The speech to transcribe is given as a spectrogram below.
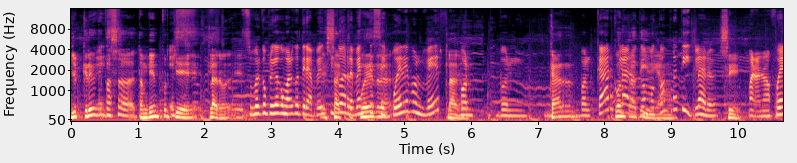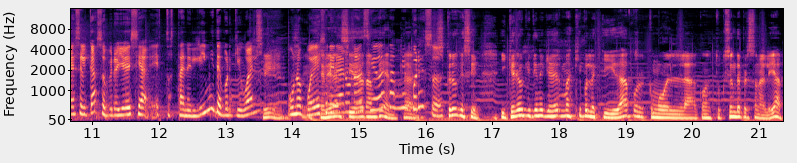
Yo creo que Es- pasa también porque, es- claro, eh, Súper complicado como algo terapéutico, Exacto, de repente puede se puede volver, Claro. vol- vol- car- volcar, Contra claro, ti, como digamos. contra ti, claro. sí, Bueno, no fue ese el caso, pero yo decía, esto está en el límite porque igual sí. uno sí. puede Genera generar una ansiedad también, claro. por eso. Creo que sí. Y creo que tiene que ver más que por la actividad, por como la construcción de personalidad.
